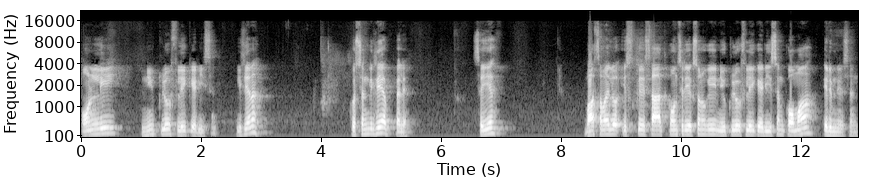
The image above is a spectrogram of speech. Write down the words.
ओनली न्यूक्लियोफिलिक एडिशन लिखिए ना? क्वेश्चन लिख लिया पहले? सही है? बात समझ लो, इसके साथ कौन सी रिएक्शन होगी? न्यूक्लियोफिलिक एडिशन कॉमा एलिमिनेशन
